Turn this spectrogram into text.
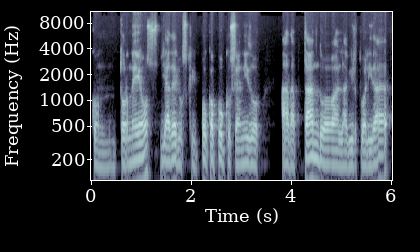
con torneos ya de los que poco a poco se han ido adaptando a la virtualidad.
